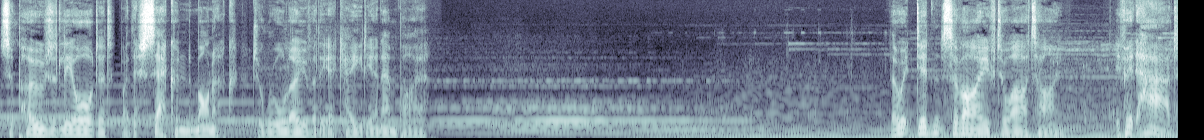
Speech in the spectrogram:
supposedly ordered by the second monarch to rule over the Akkadian Empire. Though it didn't survive to our time, if it had,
